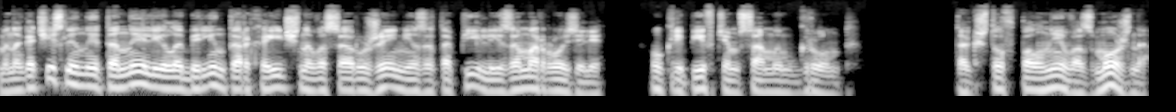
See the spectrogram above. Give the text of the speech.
многочисленные тоннели и лабиринты архаичного сооружения затопили и заморозили, укрепив тем самым грунт. Так что вполне возможно,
